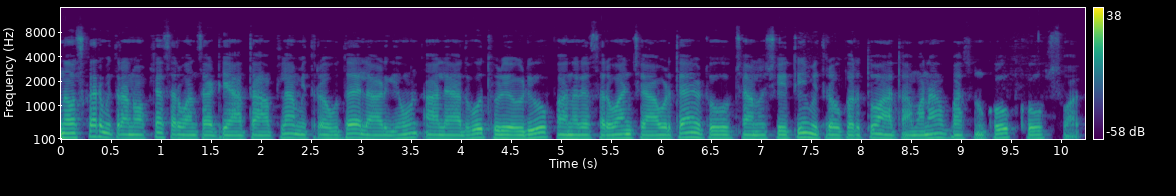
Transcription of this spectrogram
नमस्कार मित्रांनो आपल्या सर्वांसाठी आता आपला मित्र उदय लाड घेऊन आल्या अद्भुत व्हिडिओ व्हिडिओ पाहणाऱ्या सर्वांच्या आवडत्या यूट्यूब चॅनल शेती मित्र करतो. आता मनापासून खूप खूप स्वागत.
